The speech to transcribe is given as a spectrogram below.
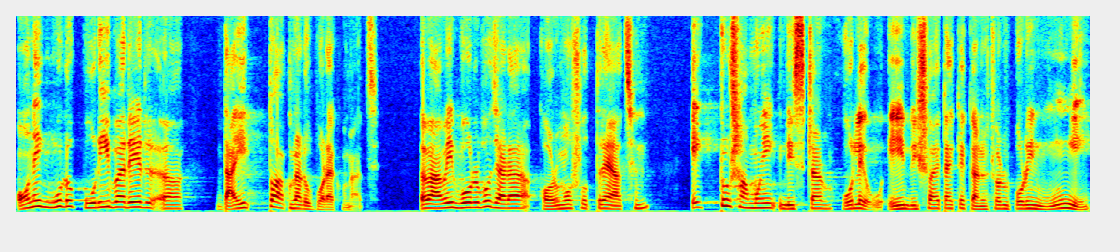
অনেকগুলো পরিবারের দায়িত্ব আপনার উপর এখন আছে। তবে আমি বলব, যারা কর্মসূত্রে আছেন, একটু সাময়িক ডিস্টার্ব হলেও এই বিষয়টাকে কন্ট্রোল করে নিয়ে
